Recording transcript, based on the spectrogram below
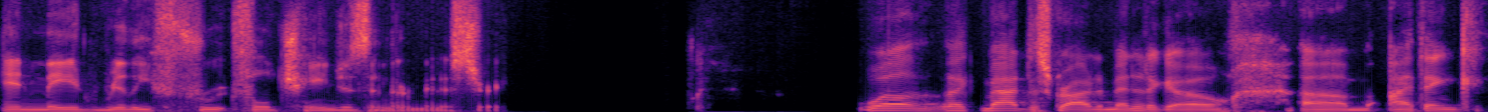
and made really fruitful changes in their ministry? Well, like Matt described a minute ago, um, I think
